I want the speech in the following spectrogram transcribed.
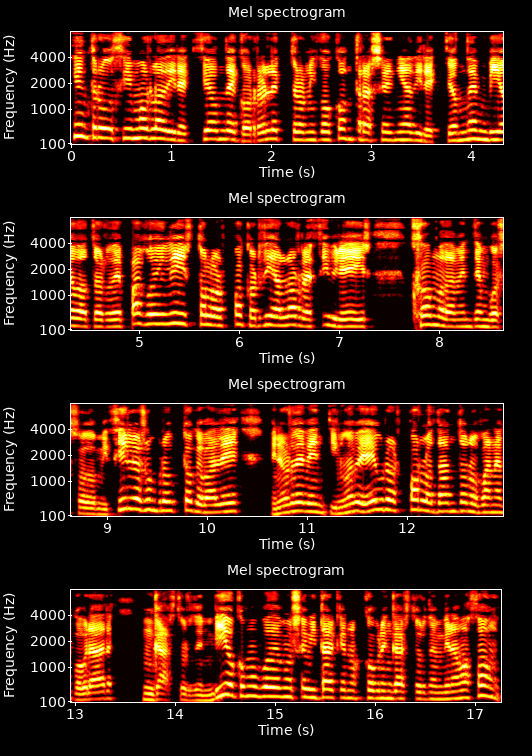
introducimos la dirección de correo electrónico, contraseña, dirección de envío, datos de pago y listo, los pocos días lo recibiréis cómodamente en vuestro domicilio. Es un producto que vale menos de 29 euros, por lo tanto nos van a cobrar gastos de envío. ¿Cómo podemos evitar que nos cobren gastos de envío en Amazon?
